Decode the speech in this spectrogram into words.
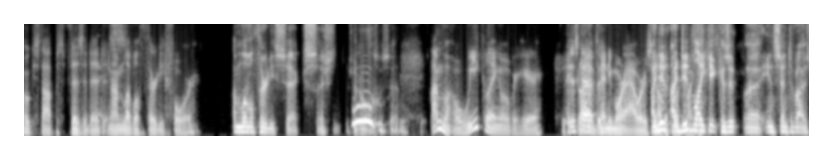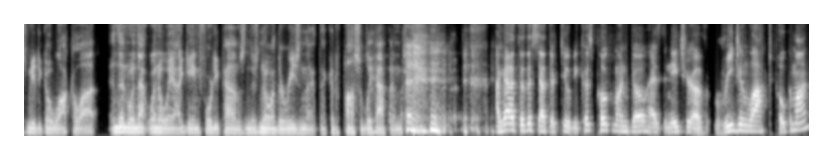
Pokestops visited, and I'm level 34. I'm level 36. I should, should have also said. I'm a weakling over here. I just But I got have to many more hours. I did I did Pokemon like it because it uh, incentivized me to go walk a lot. And then when that went away, I gained 40 pounds, and there's no other reason that that could have possibly happened. I gotta throw this out there too, because Pokemon Go has the nature of region locked Pokemon.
